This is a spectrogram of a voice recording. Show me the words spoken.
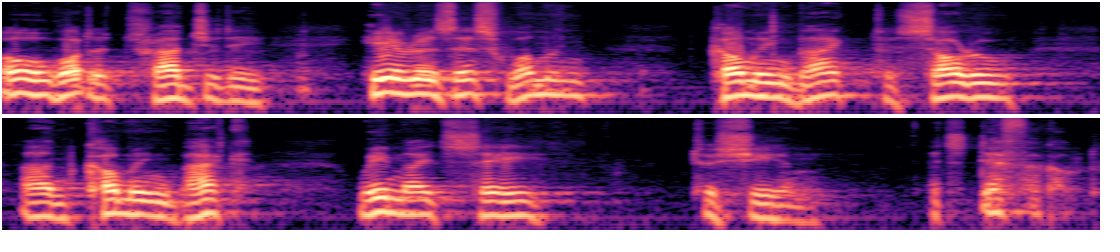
Oh, what a tragedy. Here is this woman coming back to sorrow and coming back, we might say, to shame. It's difficult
